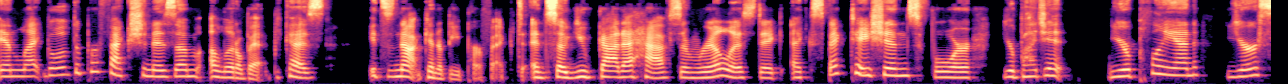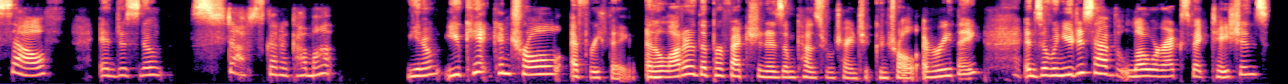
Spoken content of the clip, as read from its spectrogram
and let go of the perfectionism a little bit because it's not going to be perfect. And so you've got to have some realistic expectations for your budget, your plan, yourself and just know stuff's going to come up you know, you can't control everything. And a lot of the perfectionism comes from trying to control everything. And so when you just have lower expectations,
